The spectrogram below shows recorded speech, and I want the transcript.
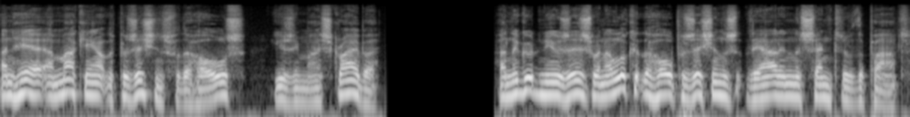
and here I'm marking out the positions for the holes using my scriber. And the good news is when I look at the hole positions they are in the centre of the part.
